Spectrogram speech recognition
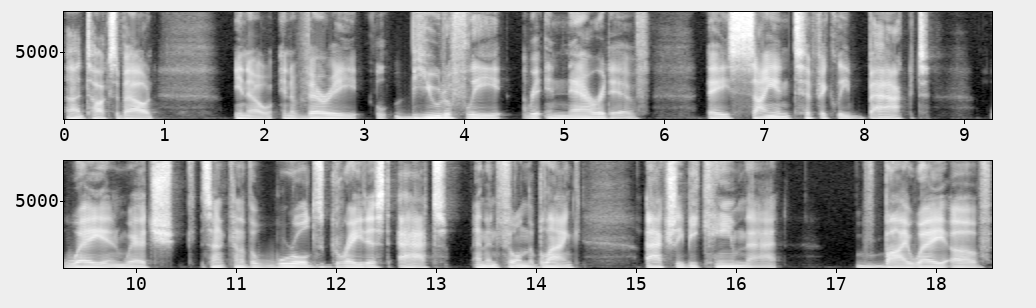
uh, talks about you know in a very beautifully written narrative, a scientifically backed way in which kind of the world's greatest at and then fill in the blank actually became that by way of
